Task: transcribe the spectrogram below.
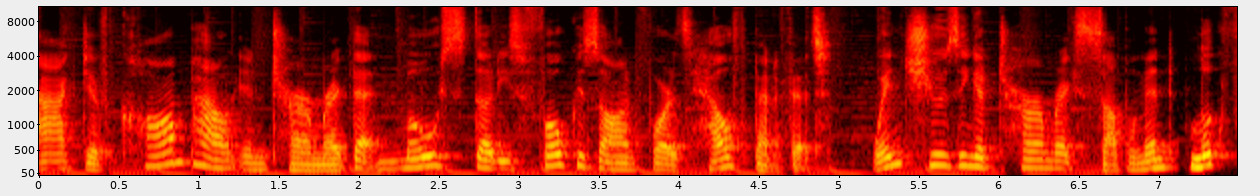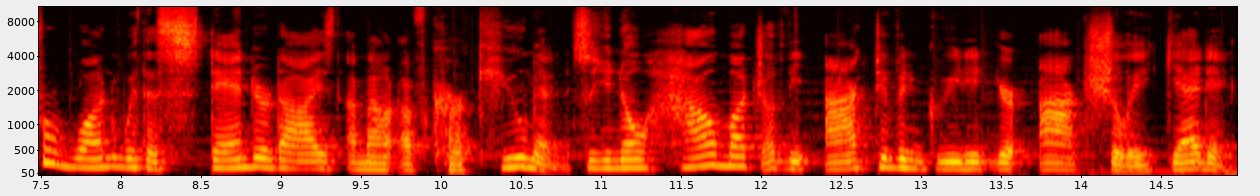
active compound in turmeric that most studies focus on for its health benefit. When choosing a turmeric supplement, look for one with a standardized amount of curcumin so you know how much of the active ingredient you're actually getting.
